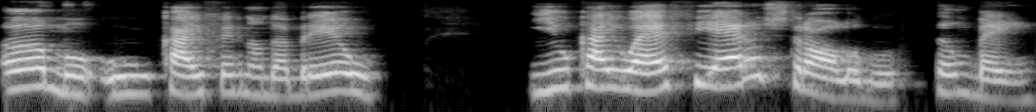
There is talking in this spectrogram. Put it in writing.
amo o Caio Fernando Abreu E o Caio F era astrólogo também.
